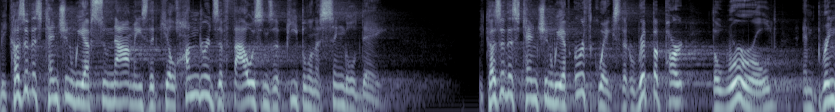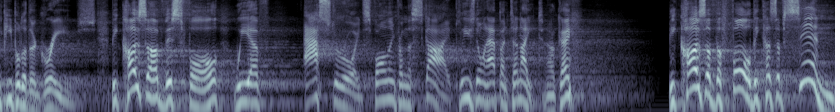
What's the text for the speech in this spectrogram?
Because of this tension, we have tsunamis that kill hundreds of thousands of people in a single day. Because of this tension, we have earthquakes that rip apart the world and bring people to their graves. Because of this fall, we have asteroids falling from the sky. Please don't happen tonight, okay? Because of the fall, because of sin,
